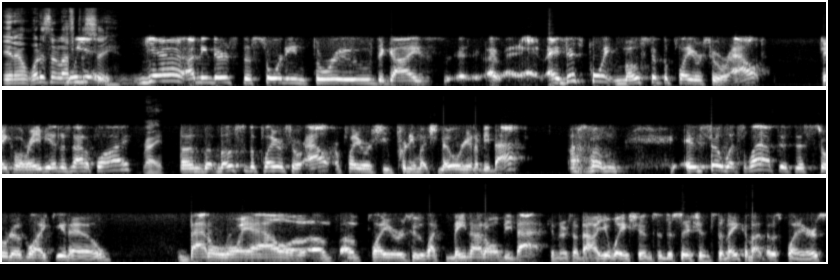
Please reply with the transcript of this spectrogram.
You know, what is there left Well, to yeah, see? yeah, I mean, there's the sorting through the guys. Uh, At this point, most of the players who are out, Jake LaRavia does not apply. Right. Um, but most of the players who are out are players you pretty much know are going to be back. Um, and so what's left is this sort of like, you know, battle royale of, of players who like may not all be back. And there's evaluations and decisions to make about those players.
